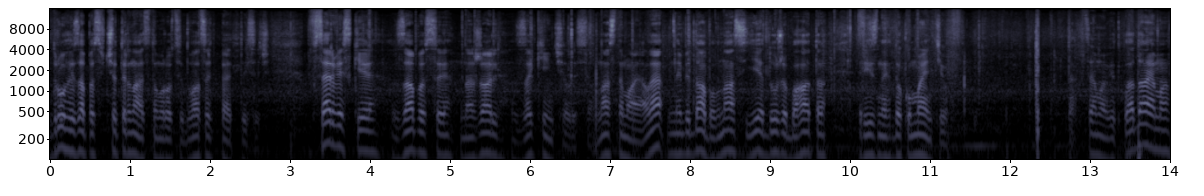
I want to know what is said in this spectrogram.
Другий запис в 2014 році 25 тисяч. В сервіски записи, на жаль, закінчилися. У нас немає. Але не біда, бо в нас є дуже багато різних документів. Так, це ми відкладаємо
